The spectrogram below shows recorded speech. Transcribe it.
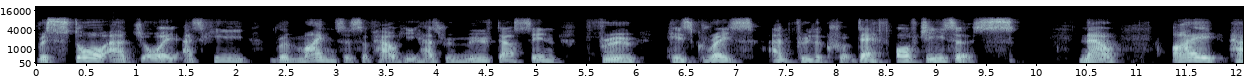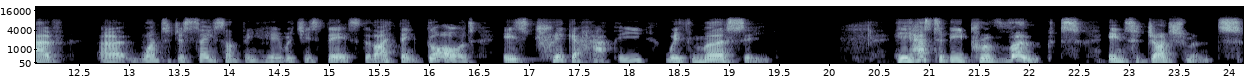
restore our joy as He reminds us of how He has removed our sin through His grace and through the death of Jesus. Now, I have uh, want to just say something here, which is this that I think God is trigger happy with mercy. He has to be provoked into judgment.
